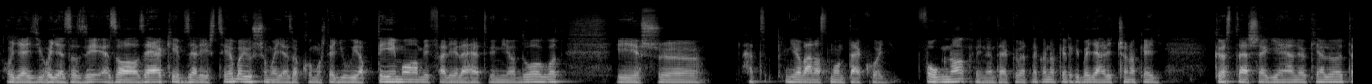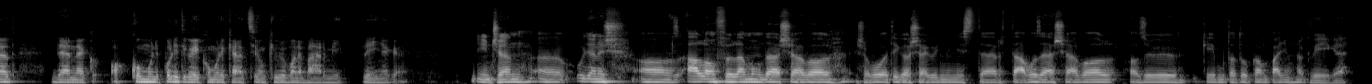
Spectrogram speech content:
hogy, egy, hogy ez, az, ez az elképzelés célba jusson, vagy ez akkor most egy újabb téma, ami felé lehet vinni a dolgot, és hát nyilván azt mondták, hogy fognak, mindent elkövetnek annak érdekében, hogy állítsanak egy köztársasági elnök jelöltet de ennek a kommuni- politikai kommunikáción kívül van-e bármi lényege? Nincsen, ugyanis az államfő lemondásával és a volt igazságügyminiszter távozásával az ő képmutató kampányunknak vége.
